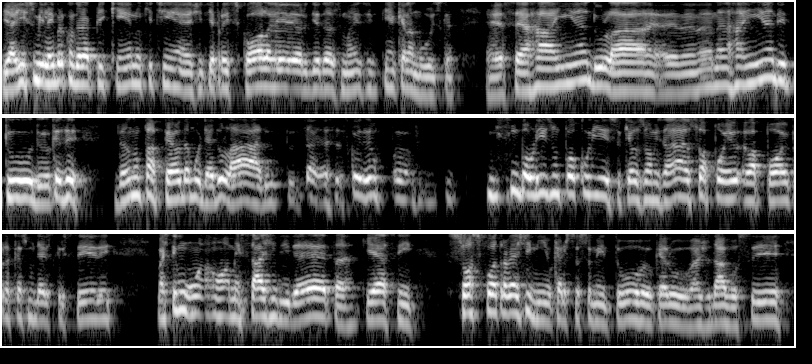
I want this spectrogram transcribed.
E aí isso me lembra quando eu era pequeno que tinha, a gente ia para a escola e era o dia das mães e tinha aquela música. Essa é a rainha do lar, rainha de tudo. Quer dizer, dando um papel da mulher do lado, essas coisas me simboliza um pouco isso, que é os homens, ah, eu sou apoio, eu apoio para que as mulheres crescerem, mas tem uma, uma, mensagem direta que é assim, só se for através de mim, eu quero ser seu mentor, eu quero ajudar você,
